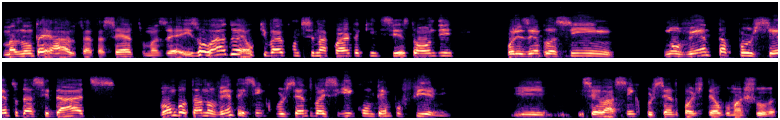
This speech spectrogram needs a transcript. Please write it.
Mas não tá errado, tá, tá certo, mas é isolado é o que vai acontecer na quarta, quinta e sexta, onde, por exemplo, assim, 90% das cidades, vamos botar 95% vai seguir com tempo firme. E, e, sei lá, 5% pode ter alguma chuva.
